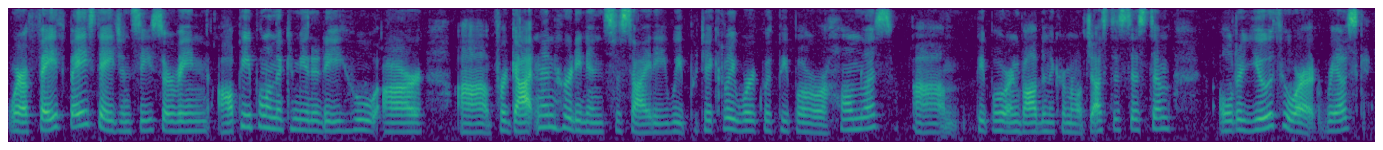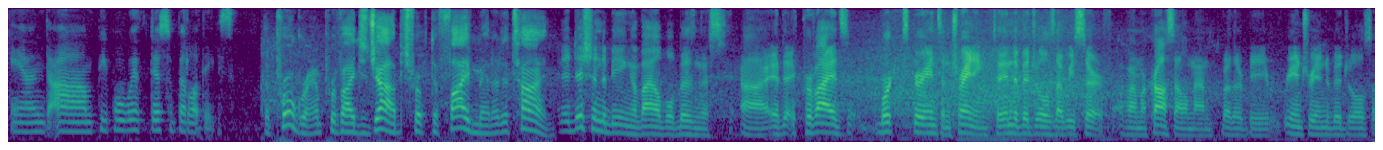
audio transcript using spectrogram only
We're a faith-based agency serving all people in the community who are uh, forgotten and hurting in society. We particularly work with people who are homeless, um, people who are involved in the criminal justice system, older youth who are at risk, and um, people with disabilities. The program provides jobs for up to five men at a time. In addition to being a viable business, uh, it, it, provides work experience and training to individuals that we serve from across LMM, whether it be reentry individuals,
